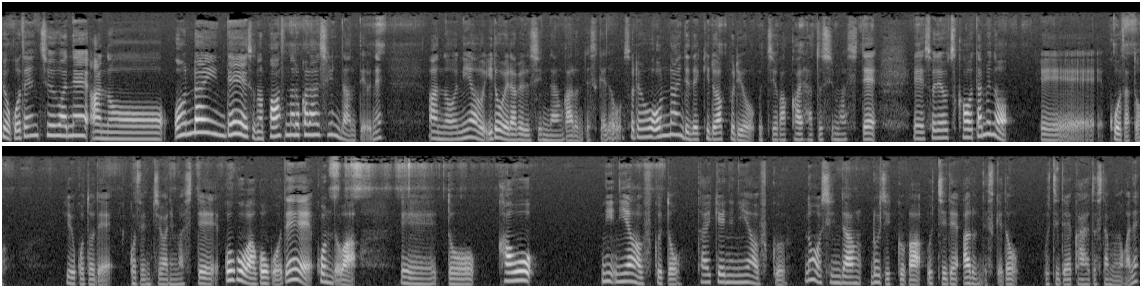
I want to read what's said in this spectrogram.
今日午前中はね、あのーオンラインでそのパーソナルカラー診断っていうねあの似合う色を選べる診断があるんですけどそれをオンラインでできるアプリをうちが開発しまして、えーそれを使うための、えー講座ということで午前中ありまして午後は午後で今度は、えー、と顔に似合う服と体型に似合う服の診断ロジックがうちであるんですけどうちで開発したものがね。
